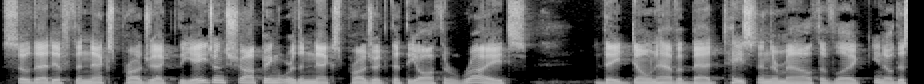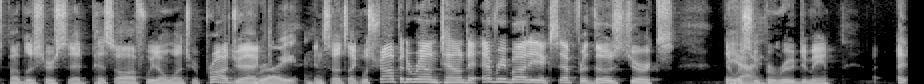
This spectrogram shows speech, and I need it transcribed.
so that if the next project the agent's shopping or the next project that the author writes, they don't have a bad taste in their mouth of like, you know, this publisher said, piss off, we don't want your project. right And so it's like, we'll shop it around town to everybody except for those jerks that were super rude to me. I,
